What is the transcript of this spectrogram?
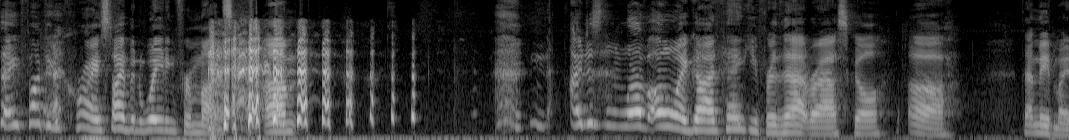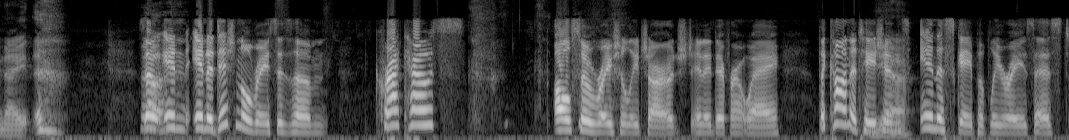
Thank fucking Christ! I've been waiting for months. Um, I just love. Oh my god! Thank you for that, rascal. Oh, that made my night. So in in additional racism, crack house also racially charged in a different way. The connotations inescapably racist.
